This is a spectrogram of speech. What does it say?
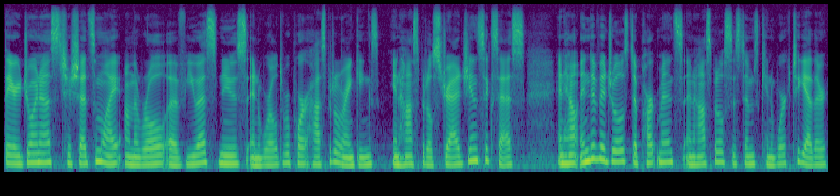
they join us to shed some light on the role of U.S. News and World Report hospital rankings in hospital strategy and success, and how individuals, departments, and hospital systems can work together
